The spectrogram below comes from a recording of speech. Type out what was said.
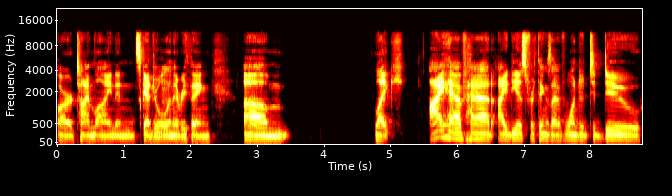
our timeline and schedule Mhm. and everything um like i have had ideas for things i've wanted to do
